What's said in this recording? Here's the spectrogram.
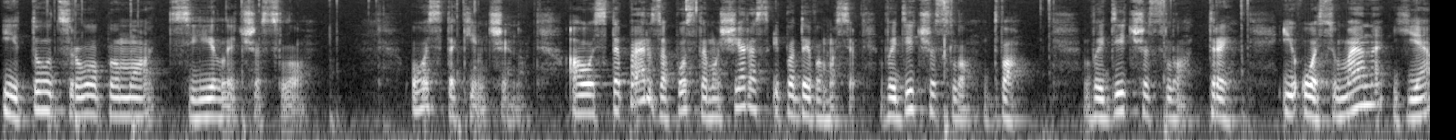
І тут зробимо ціле число. Ось таким чином. А ось тепер запустимо ще раз і подивимося. ведіть число 2. ведіть число 3. І ось у мене є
